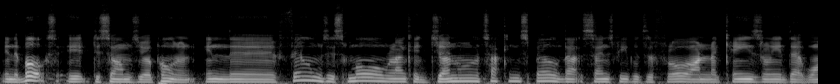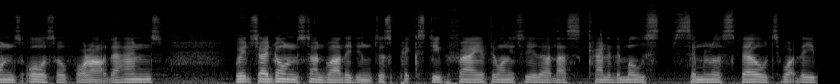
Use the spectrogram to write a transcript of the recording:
in the books it disarms your opponent. In the films, it's more like a general attacking spell that sends people to the floor, and occasionally their ones also fall out of their hands which I don't understand why they didn't just pick Stupefy if they wanted to do that. That's kind of the most similar spell to what they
